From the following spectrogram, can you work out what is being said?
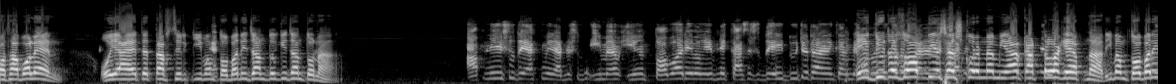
কথা বলেন, ওই আয়াতের তাফসির কি ইমাম তবারি জানতো কি জানতো না? আপনি শুধু এক মিনিট আপনি শুধু ইমাম ইমাম তবারি এবং ইবনে কাসির শুধু এই দুইটা কারণ এই দুইটা জবাব দিয়ে শেষ করেন না আমি আর কাটটা লাগে আপনার। ইমাম তবারি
